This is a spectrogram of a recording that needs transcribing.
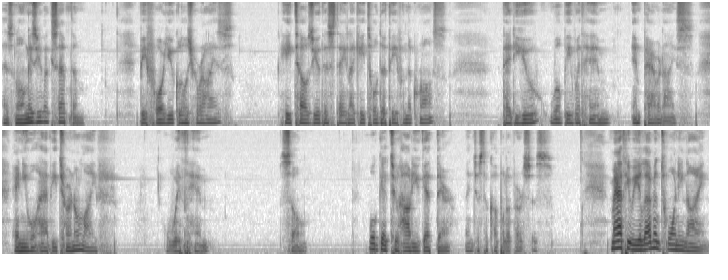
as long as you accept Him, before you close your eyes, He tells you this day, like He told the thief on the cross, that you will be with Him in paradise and you will have eternal life with him. So, we'll get to how do you get there in just a couple of verses. Matthew 11:29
